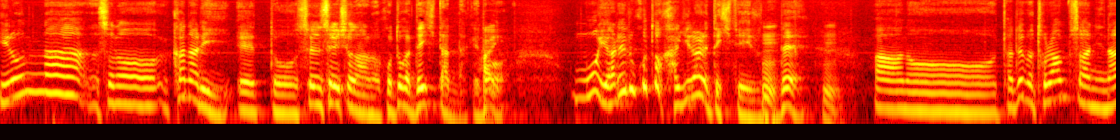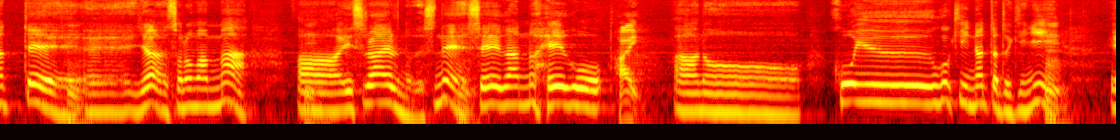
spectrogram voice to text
いろんなそのかなり、えーと、センセーショナルなことができたんだけど、はい、もうやれることは限られてきているので。うんあの例えばトランプさんになって、うん、えー、じゃあそのまんまあ、うん、イスラエルのですね、うん、西岸の併合、はい、あのこういう動きになった時に、うん、え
